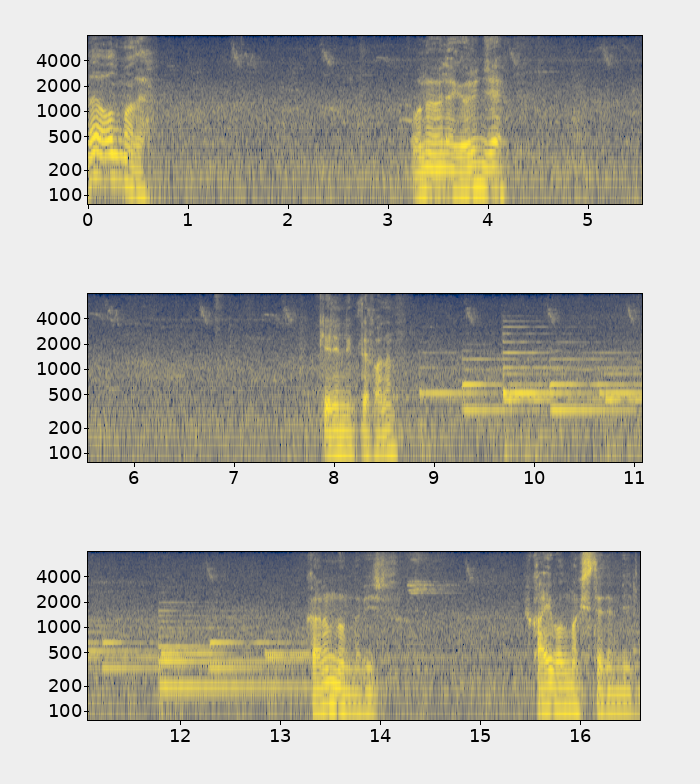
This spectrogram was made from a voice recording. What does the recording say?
Da olmadı. Onu öyle görünce gelinlikle falan dondu bir kaybolmak istedim bir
